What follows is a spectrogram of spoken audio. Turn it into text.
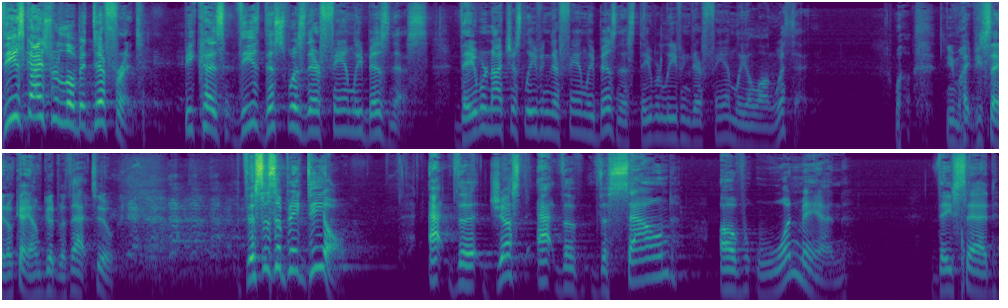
These guys were a little bit different because these, this was their family business. They were not just leaving their family business, they were leaving their family along with it. Well, you might be saying, okay, I'm good with that too. this is a big deal. At the, just at the, the sound of one man, they said,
